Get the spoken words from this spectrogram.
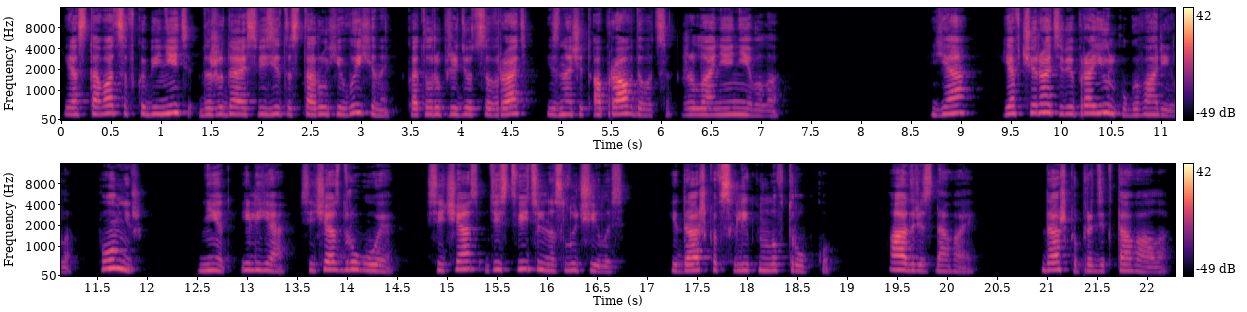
И оставаться в кабинете, дожидаясь визита старухи Выхины, которой придется врать и значит оправдываться, желания не было. Я я вчера тебе про Юльку говорила. Помнишь? Нет, Илья, сейчас другое. Сейчас действительно случилось. И Дашка всхлипнула в трубку. Адрес давай. Дашка продиктовала.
